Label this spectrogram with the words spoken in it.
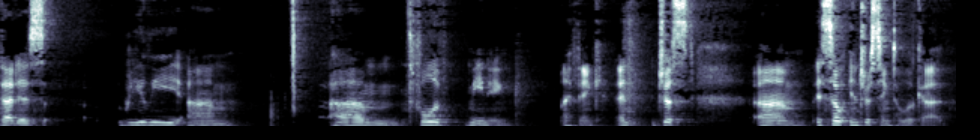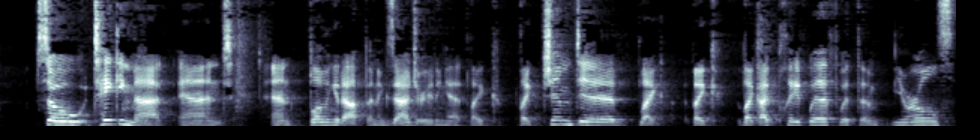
that is really um, um, full of meaning, I think, and just um, is so interesting to look at. So taking that and and blowing it up and exaggerating it, like like Jim did, like like like I played with with the murals,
